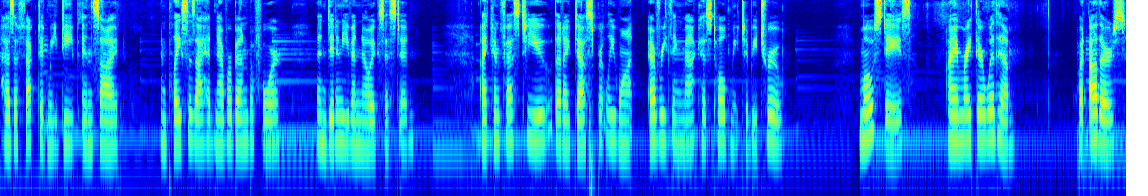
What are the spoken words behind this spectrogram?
has affected me deep inside, in places I had never been before and didn't even know existed. I confess to you that I desperately want everything Mac has told me to be true. Most days, I am right there with him. But others,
